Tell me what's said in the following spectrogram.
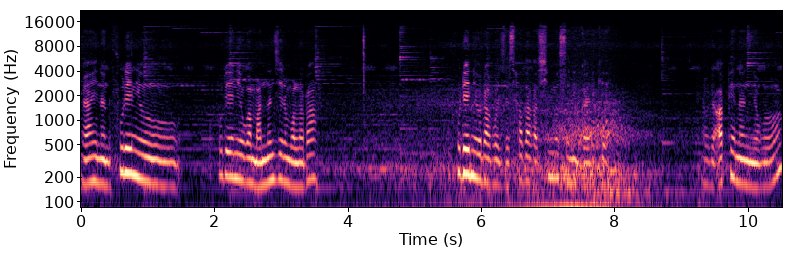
아이는 후레니우 후레니우가 맞는지는 몰라라. 후레니우라고 이제 사다가 심었으니까 이렇게 여기 앞에는 요거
